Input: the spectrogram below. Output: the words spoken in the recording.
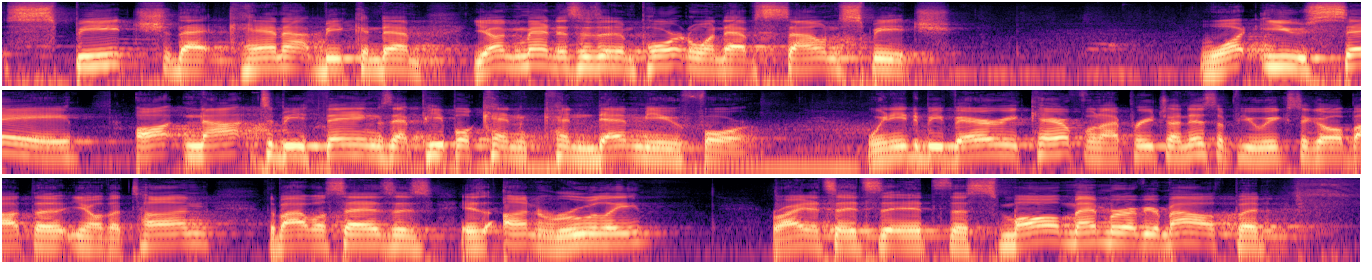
speech that cannot be condemned. Young men, this is an important one to have sound speech. What you say ought not to be things that people can condemn you for. We need to be very careful, and I preached on this a few weeks ago about the, you know, the tongue. The Bible says is, is unruly right? It's, it's, it's the small member of your mouth, but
